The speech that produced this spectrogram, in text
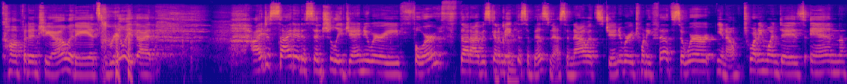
confidentiality. It's really that I decided essentially January 4th that I was going to okay. make this a business. And now it's January 25th. So we're, you know, 21 days in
